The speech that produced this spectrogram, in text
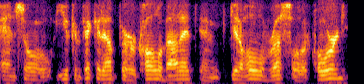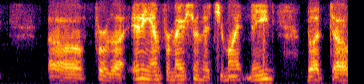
and so you can pick it up or call about it and get a hold of Russell Accord uh, for the any information that you might need. But uh,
